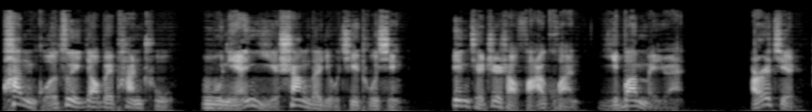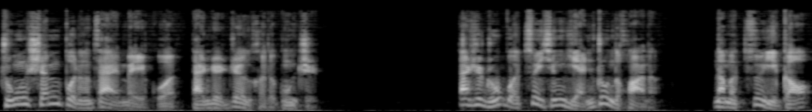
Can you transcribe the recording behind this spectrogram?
叛国罪要被判处五年以上的有期徒刑，并且至少罚款一万美元。而且终身不能在美国担任任何的公职。但是如果罪行严重的话呢，那么最高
